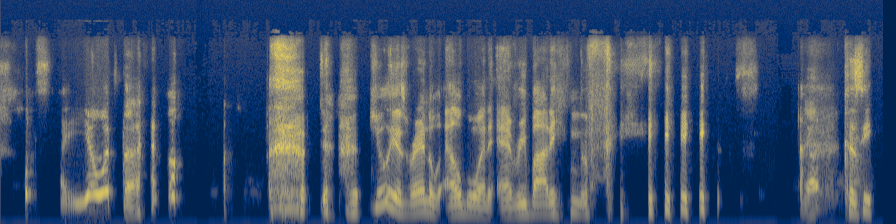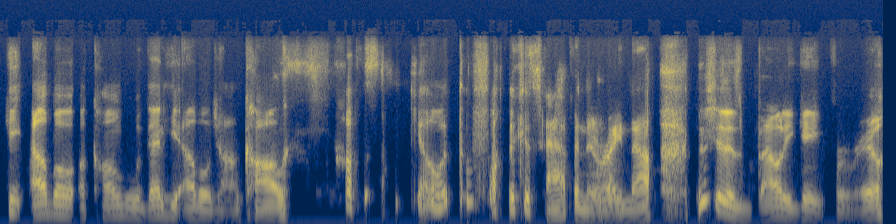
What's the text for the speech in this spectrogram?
I was like, yo, what the hell? Julius Randle elbowing everybody in the face. Yep. Cause he he elbowed Okongwu, then he elbowed John Collins. I was like, yo, what the fuck is happening right now? This shit is bounty gate for real.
